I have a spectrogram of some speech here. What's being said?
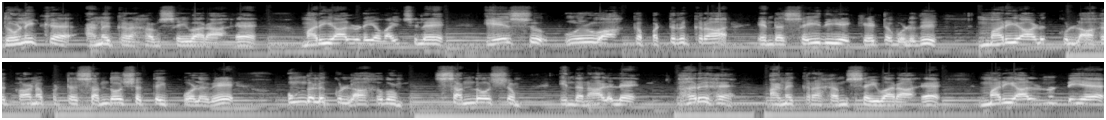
துணிக்க அனுக்கிரகம் செய்வாராக. மரியாளுடைய வயிற்றிலே இயேசு உருவாக்கப்பட்டிருக்கிறார் என்ற செய்தியை கேட்ட பொழுது மரியாளுக்குள்ளாக காணப்பட்ட சந்தோஷத்தை போலவே உங்களுக்குள்ளாகவும் சந்தோஷம் இந்த நாளில் பருக அனுக்கிரகம் செய்வாராக. மரியாளனுடைய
